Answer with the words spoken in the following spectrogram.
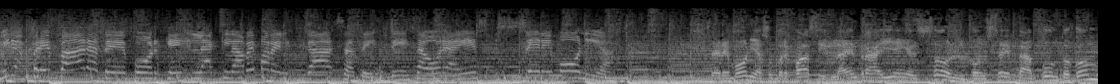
Mira, prepárate porque la clave para de esta hora es ceremonia. Ceremonia súper fácil. La entras ahí en el sol con z.com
